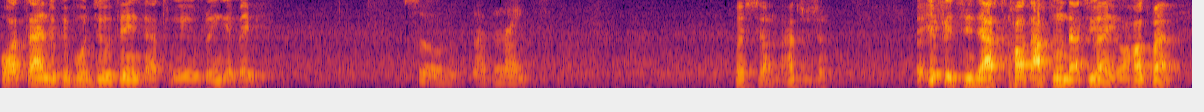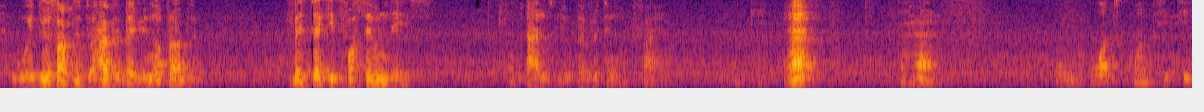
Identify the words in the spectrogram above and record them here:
What time do people do things that will bring a baby? So at night. Question, Ajuju. If it's in the aft- hot afternoon that you and your husband will do something to have a baby, no problem. But take it for seven days, and everything will be fine. Okay. Eh? Uh-huh. What quantity?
